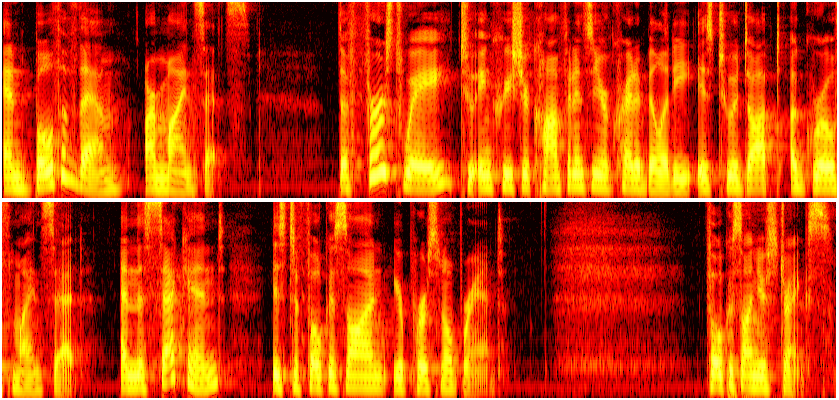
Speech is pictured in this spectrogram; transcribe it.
and both of them are mindsets. The first way to increase your confidence and your credibility is to adopt a growth mindset. And the second is to focus on your personal brand. Focus on your strengths.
